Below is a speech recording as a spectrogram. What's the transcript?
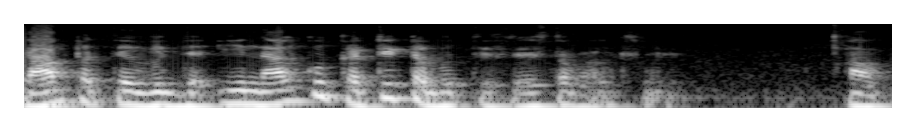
ದಾಂಪತ್ಯ, ವಿದ್ಯೆ ಈ ನಾಲ್ಕು ಕಟ್ಟಿಟ್ಟ ಬುತ್ತಿ ಶ್ರೇಷ್ಠ ಮಹಾಲಕ್ಷ್ಮಿ. ಹೌದು.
